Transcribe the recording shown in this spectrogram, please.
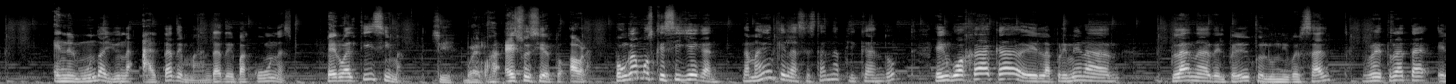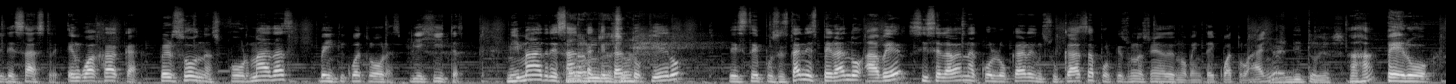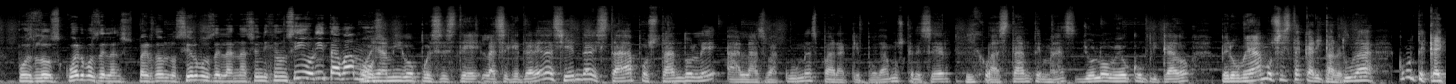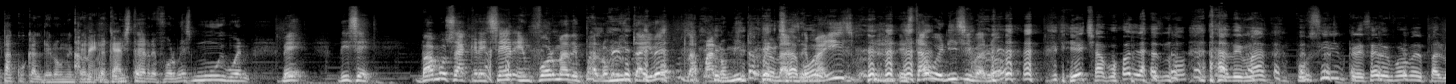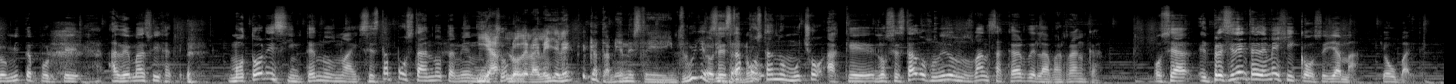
en el mundo hay una alta demanda de vacunas, pero altísima. Sí, bueno. O sea, eso es cierto. Ahora, pongamos que sí llegan. La manera en que las están aplicando, en Oaxaca, eh, la primera plana del periódico El Universal retrata el desastre. En Oaxaca, personas formadas 24 horas, viejitas. Mi madre santa que tanto quiero, este, pues están esperando a ver si se la van a colocar en su casa porque es una señora de 94 años. Bendito Dios. Ajá, pero pues los cuervos de la, perdón, los siervos de la nación dijeron, sí, ahorita vamos. Oye, amigo, pues este, la Secretaría de Hacienda está apostándole a las vacunas para que podamos crecer Hijo. bastante más. Yo lo veo complicado, pero veamos esta caricatura. ¿Cómo te cae Paco Calderón, el Ah, caricaturista de. Reforma? Es muy bueno. Ve, dice. Vamos a crecer en forma de palomita. Y ve, la palomita, pero las de maíz. Está buenísima, ¿no? y echa bolas, ¿no? Además, pues sí, crecer en forma de palomita, porque además, fíjate, motores internos no hay. Se está apostando también Y a- mucho. lo de la ley eléctrica también este, influye ahorita, se está ¿no? apostando mucho a que los Estados Unidos nos van a sacar de la barranca. O sea, el presidente de México se llama Joe Biden.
